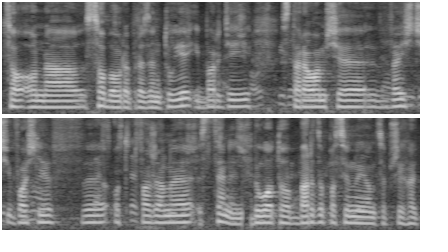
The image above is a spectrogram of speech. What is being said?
co ona sobą reprezentuje i bardziej starałam się wejść właśnie w odtwarzane sceny. Było to bardzo pasjonujące przyjechać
